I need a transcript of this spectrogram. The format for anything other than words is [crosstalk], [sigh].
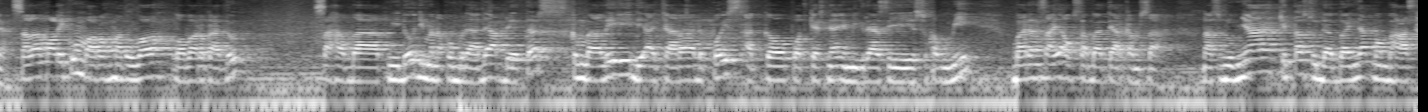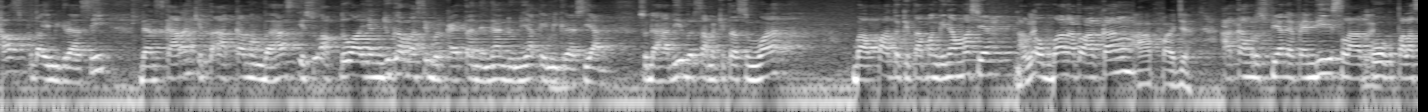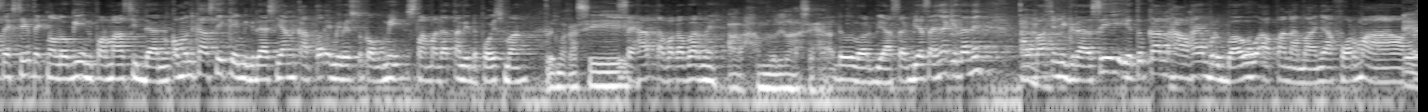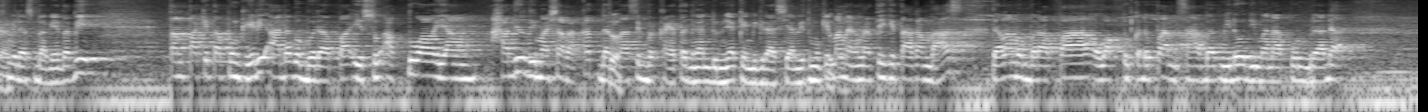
Ya, Assalamualaikum warahmatullahi wabarakatuh. Sahabat Mido di mana pun berada, updaters kembali di acara The Voice atau podcastnya Imigrasi Sukabumi bareng saya Oksa Bati Arkamsa. Nah sebelumnya kita sudah banyak membahas hal seputar imigrasi dan sekarang kita akan membahas isu aktual yang juga masih berkaitan dengan dunia keimigrasian. Sudah hadir bersama kita semua Bapak atau kita panggilnya Mas ya Boleh. atau Bang atau Akang Apa aja? Akang Rusfian Effendi selaku Kepala Seksi Teknologi Informasi dan Komunikasi Keimigrasian Kantor Imigrasi Sukabumi. Selamat datang di The Voice, Bang. Terima kasih. Sehat apa kabar nih? Alhamdulillah sehat. Aduh luar biasa. Biasanya kita nih kalau bahas imigrasi itu kan hal-hal yang berbau apa namanya formal, Iya. resmi dan sebagainya. Tapi tanpa kita pungkiri ada beberapa isu aktual yang hadir di masyarakat dan Betul. masih berkaitan dengan dunia keimigrasian. Itu mungkin Betul. Bang, yang nanti kita akan bahas dalam beberapa waktu ke depan sahabat Mido di mana pun berada.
